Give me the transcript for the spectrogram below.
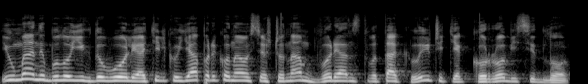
І в мене було їх доволі, а тільки я переконався, що нам дворянство так личить, як корові сідло.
